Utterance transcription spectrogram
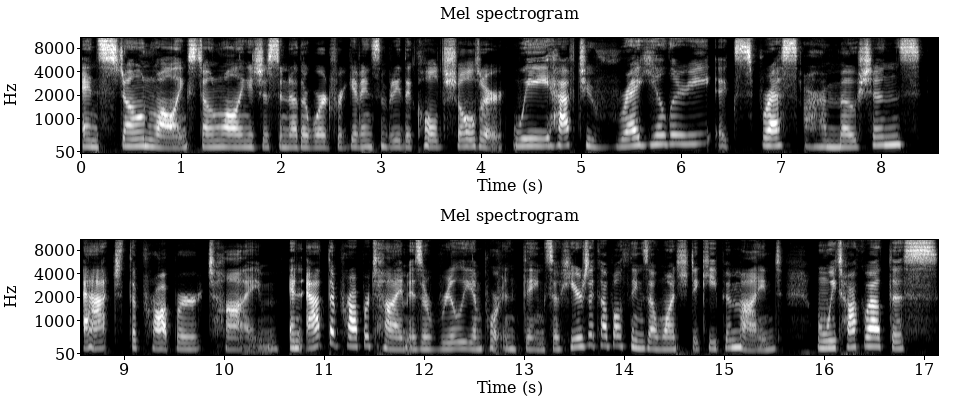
and stonewalling, stonewalling is just another word for giving somebody the cold shoulder, we have to regularly express our emotions at the proper time. And at the proper time is a really important thing. So here's a couple things I want you to keep in mind when we talk about this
